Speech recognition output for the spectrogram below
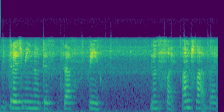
de 3 minutos, esse desafio. Não sei, vamos lá ver.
